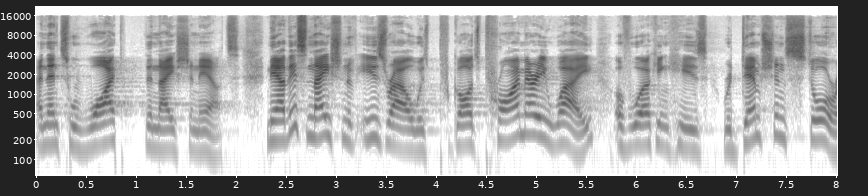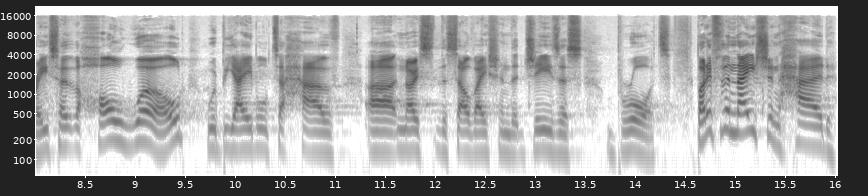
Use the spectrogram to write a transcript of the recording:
and then to wipe the nation out. Now, this nation of Israel was God's primary way of working his redemption story so that the whole world would be able to have uh, the salvation that Jesus brought. But if the nation had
